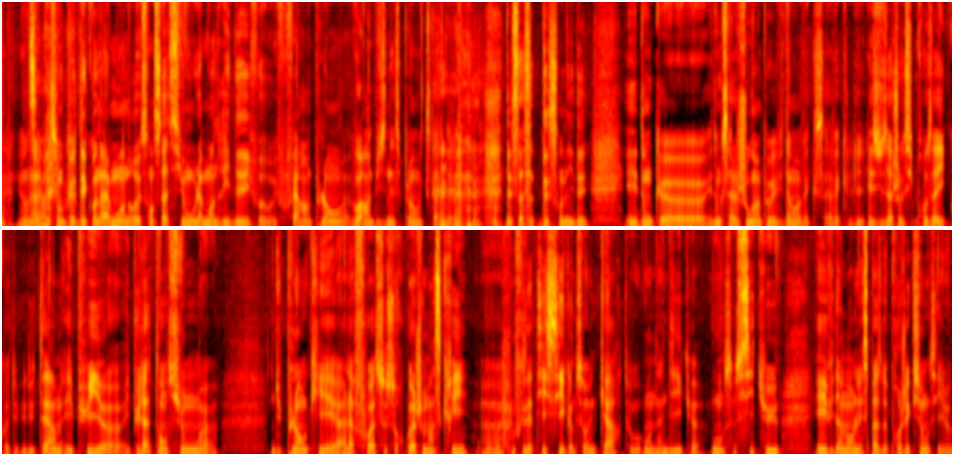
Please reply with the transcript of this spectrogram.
et on a l'impression que dès qu'on a la moindre sensation ou la moindre idée, il faut, il faut faire un plan, euh, voir un business plan, etc. de, de, sa- de son idée. Et donc, euh, et donc ça joue un peu évidemment avec, avec les usages aussi prosaïques quoi, du, du terme. Et puis, euh, et puis la tension euh, du plan qui est à la fois ce sur quoi je m'inscris. Euh, vous êtes ici comme sur une carte où on indique euh, où on se situe. Et évidemment l'espace de projection aussi, le-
